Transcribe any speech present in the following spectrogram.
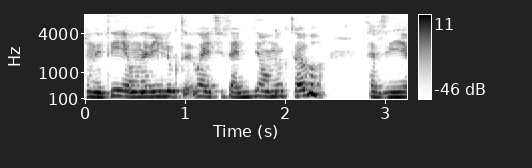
on était, on avait eu l'idée en octobre. Ça faisait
